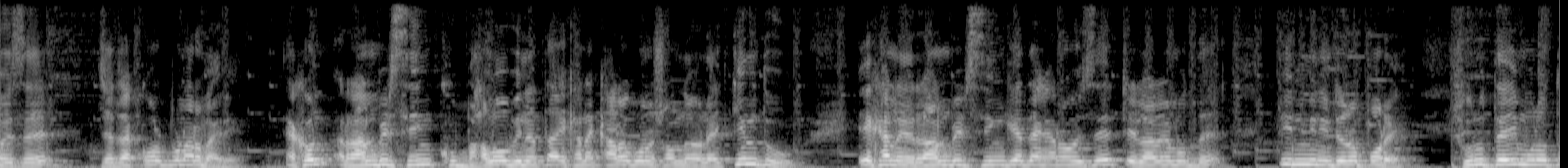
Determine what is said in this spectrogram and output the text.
হয়েছে যেটা কল্পনার বাইরে। এখন রণবীর সিং খুব ভালো অভিনেতা, এখানে কারও কোনো সন্দেহ নাই। কিন্তু এখানে রণবীর সিংকে দেখানো হয়েছে ট্রেলারের মধ্যে তিন মিনিটেরও পরে। শুরুতেই মূলত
